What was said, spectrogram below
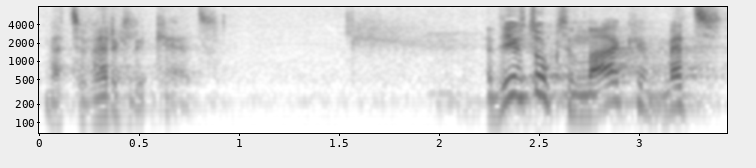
met de werkelijkheid. Het heeft ook te maken met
